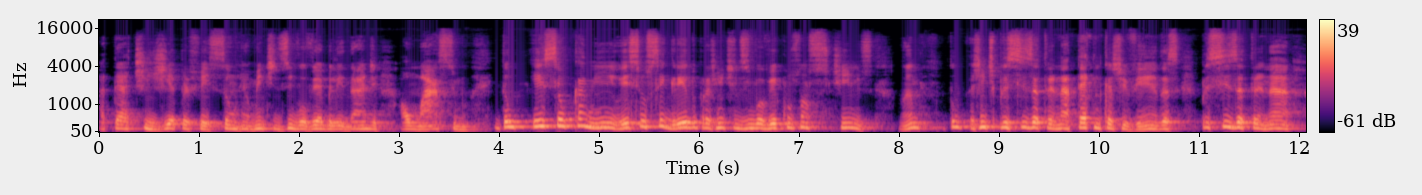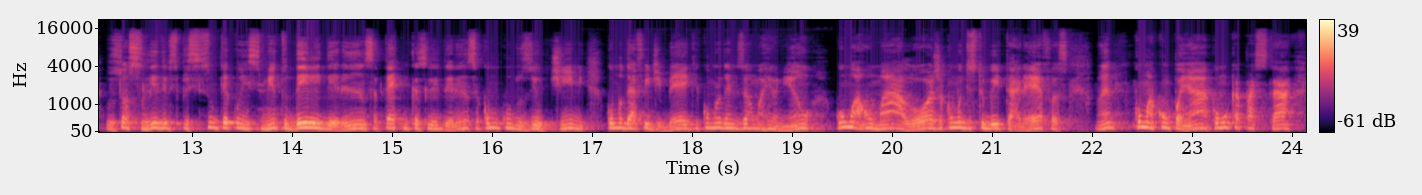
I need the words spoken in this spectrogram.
até atingir a perfeição, realmente desenvolver a habilidade ao máximo. Então, esse é o caminho, esse é o segredo para a gente desenvolver com os nossos times. É? Então, a gente precisa treinar técnicas de vendas, precisa treinar, os nossos líderes precisam ter conhecimento de liderança, técnicas de liderança, como conduzir o time, como dar feedback, como organizar uma reunião, como arrumar a loja, como distribuir tarefas, é? como acompanhar, como capacitar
